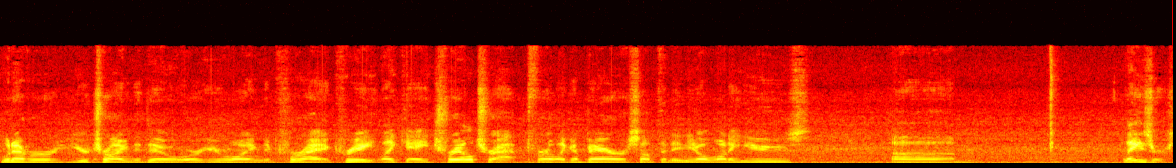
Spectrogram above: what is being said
whatever you're trying to do, or you're wanting to create, create like a trail trap for like a bear or something, and you don't want to use um, lasers.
